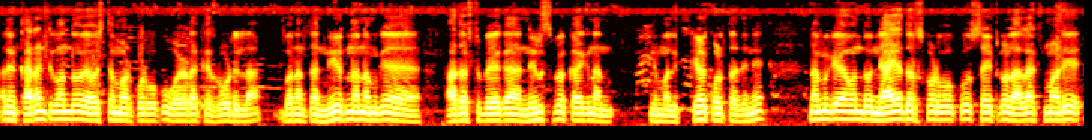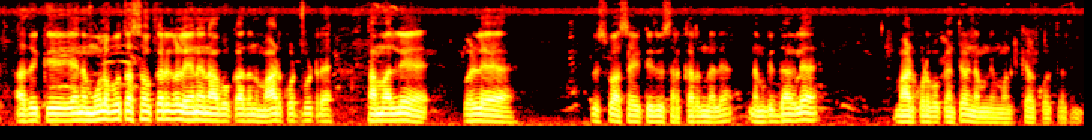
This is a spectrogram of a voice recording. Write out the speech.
ಅಲ್ಲಿ ಕರೆಂಟ್ಗೊಂದು ವ್ಯವಸ್ಥೆ ಮಾಡಿಕೊಡ್ಬೇಕು. ಓಡಾಡೋಕ್ಕೆ ರೋಡ್ ಇಲ್ಲ. ಬರೋಂಥ ನೀರನ್ನ ನಮಗೆ ಆದಷ್ಟು ಬೇಗ ನಿಲ್ಲಿಸ್ಬೇಕಾಗಿ ನಾನು ನಿಮ್ಮಲ್ಲಿ ಕೇಳ್ಕೊಳ್ತಾ ಇದ್ದೀನಿ. ನಮಗೆ ಒಂದು ನ್ಯಾಯ ಧರಿಸ್ಕೊಡ್ಬೇಕು ಸೈಟ್ಗಳು ಅಲಾಟ್ ಮಾಡಿ ಅದಕ್ಕೆ ಏನೇ ಮೂಲಭೂತ ಸೌಕರ್ಯಗಳು ಏನೇನು ಆಗ್ಬೇಕು ಅದನ್ನು ಮಾಡಿಕೊಟ್ಬಿಟ್ರೆ ತಮ್ಮಲ್ಲಿ ಒಳ್ಳೆಯ ವಿಶ್ವಾಸ ಇಟ್ಟಿದ್ವಿ ಸರ್ಕಾರದ ಮೇಲೆ. ನಮಗಿದ್ದಾಗಲೇ ಮಾಡಿಕೊಡ್ಬೇಕಂತೇಳಿ ನಮ್ಮ ನಿಮ್ಮನ್ನು ಕೇಳ್ಕೊಳ್ತಾ ಇದ್ದೀನಿ.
